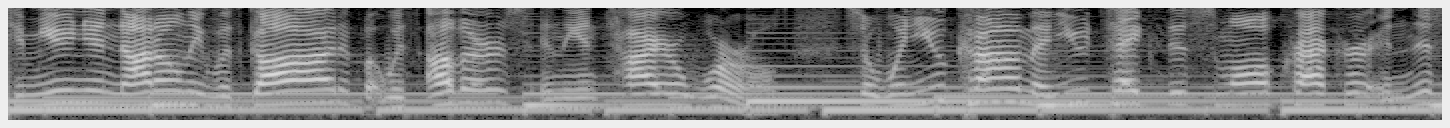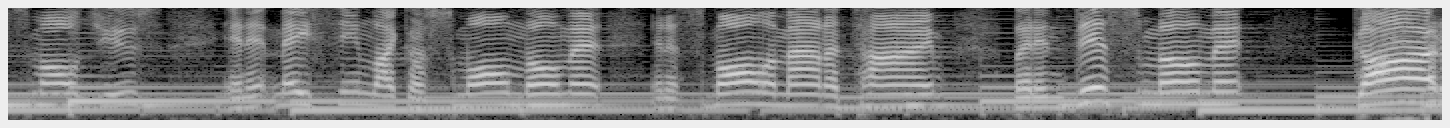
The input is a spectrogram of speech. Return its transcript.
Communion not only with God, but with others in the entire world. So when you come and you take this small cracker and this small juice, and it may seem like a small moment in a small amount of time, but in this moment, God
